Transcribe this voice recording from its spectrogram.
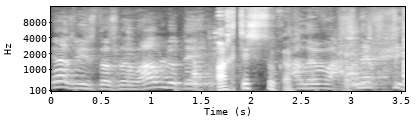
Я, звісно, знавав людей, Ах ти ж сука. але вас не встиг.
